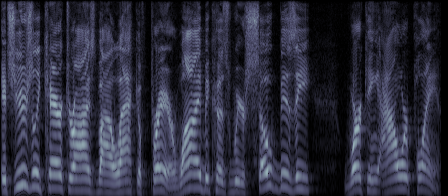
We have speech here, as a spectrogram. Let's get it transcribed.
It's usually characterized by a lack of prayer. Why? Because we're so busy working our plans.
